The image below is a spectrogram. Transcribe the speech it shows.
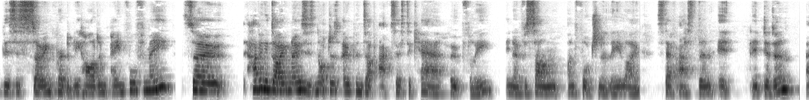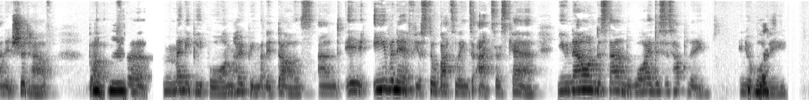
this is so incredibly hard and painful for me. So having a diagnosis not just opens up access to care, hopefully, you know, for some, unfortunately, like Steph Aston, it it didn't, and it should have. But mm-hmm. for many people, I'm hoping that it does. And it, even if you're still battling to access care, you now understand why this is happening in your body. Yes.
